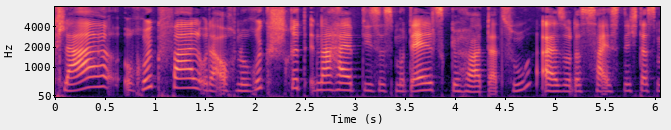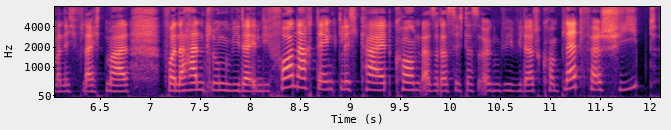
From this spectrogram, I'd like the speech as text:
klar, Rückfall oder auch nur Rückschritt innerhalb dieses Modells gehört dazu. Also das heißt nicht, dass man nicht vielleicht mal von der Handlung wieder in die Vornachdenklichkeit kommt, also dass sich das irgendwie wieder komplett verschiebt.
